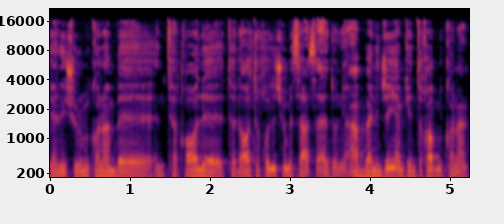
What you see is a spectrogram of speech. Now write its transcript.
یعنی شروع می‌کنن به انتقال اطلاعات خودشون به سراسر دنیا. اولین جایی هم که انتخاب می‌کنن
